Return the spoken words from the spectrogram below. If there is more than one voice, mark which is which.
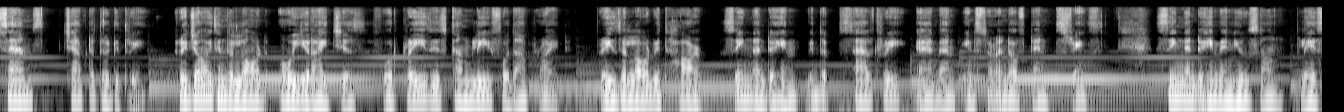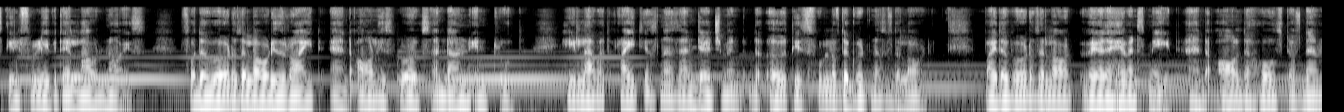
Speaker 1: Psalms chapter 33 Rejoice in the Lord, O ye righteous, for praise is comely for the upright. Praise the Lord with harp, sing unto him with the psaltery and an instrument of ten strings. Sing unto him a new song, play skillfully with a loud noise. For the word of the Lord is right, and all his works are done in truth. He loveth righteousness and judgment, the earth is full of the goodness of the Lord. By the word of the Lord were the heavens made, and all the host of them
